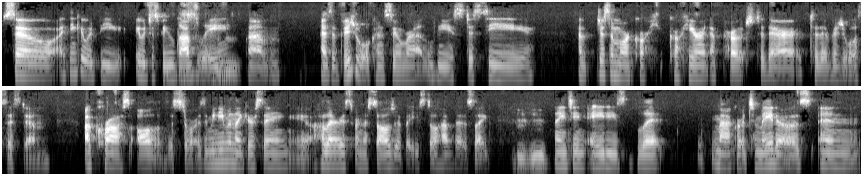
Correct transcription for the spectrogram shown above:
So i think it would be it would just be lovely Mhm. um, as a visual consumer at least to see a, just a more co- coherent approach to their to their visual system across all of the stores. I mean even like you're saying you know, hilarious for nostalgia but you still have those like Mhm. 1980s lit macro tomatoes and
